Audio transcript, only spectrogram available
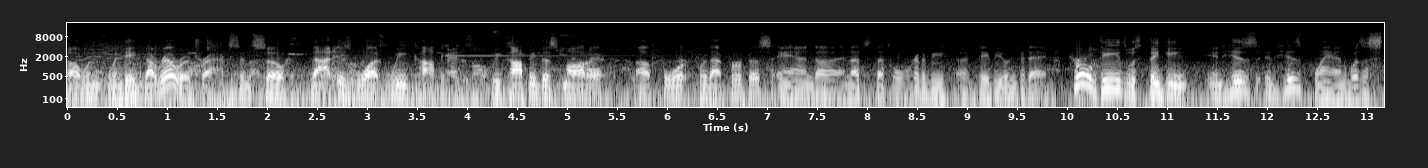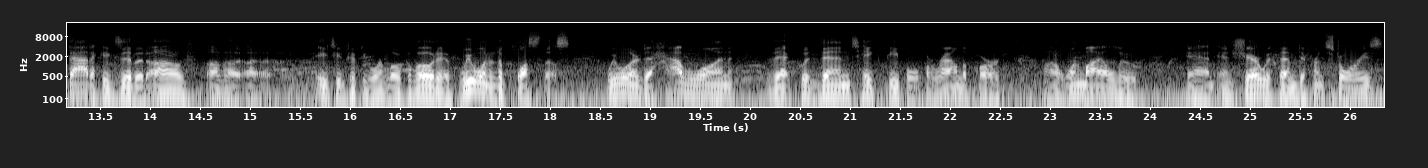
uh, when, when Dayton got railroad tracks. And so that is what we copied. We copied this model uh, for, for that purpose, and, uh, and that's, that's what we're going to be uh, debuting today. Colonel Deeds was thinking in his, in his plan was a static exhibit of, of a, a 1851 locomotive. We wanted to plus this. We wanted to have one that could then take people around the park on a one mile loop and, and share with them different stories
